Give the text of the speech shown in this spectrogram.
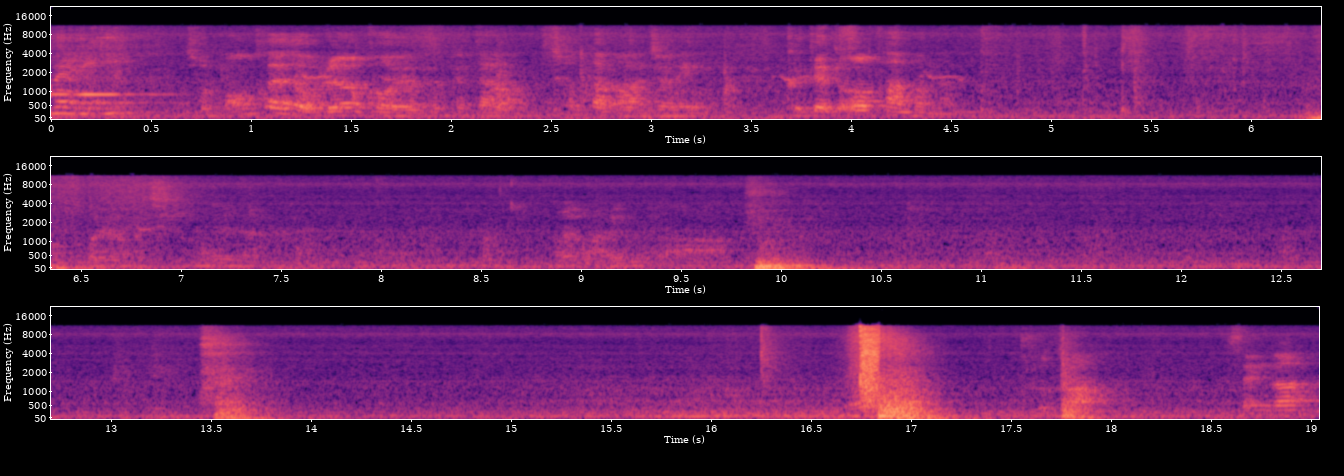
Ready. 저 벙커에서 올려놓고 연습했다가 쳤다가 완전히 그때 또업 한번 나. 벙커 올려놓지 힘들다. 오늘 말입니다. 좋다. 센가?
